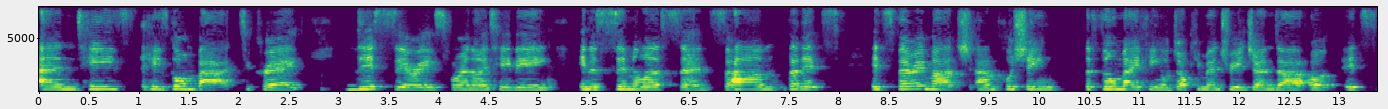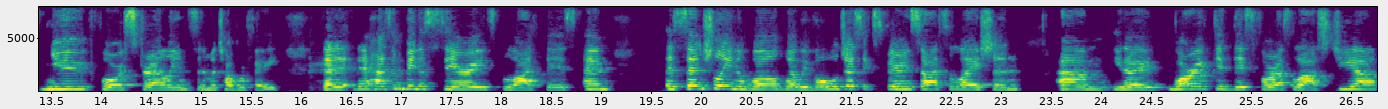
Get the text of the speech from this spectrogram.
And he's he's gone back to create this series for NITV in a similar sense. Um, but it's it's very much um, pushing the filmmaking or documentary agenda. Uh, it's new for Australian cinematography. There, there hasn't been a series like this, and essentially in a world where we've all just experienced isolation. Um, you know, Warwick did this for us last year,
